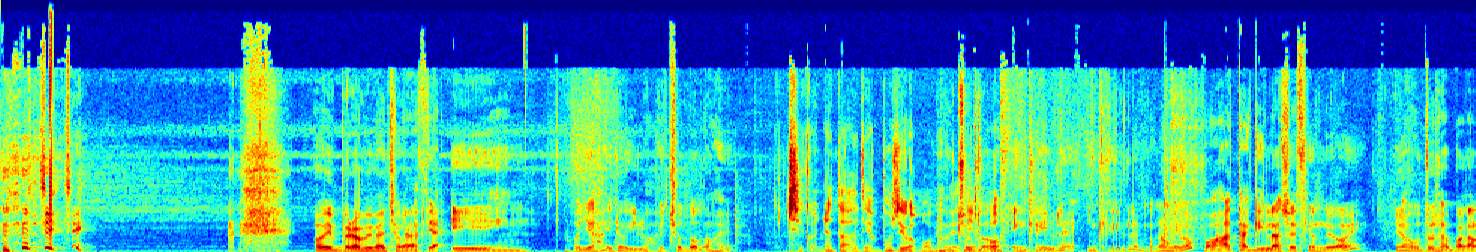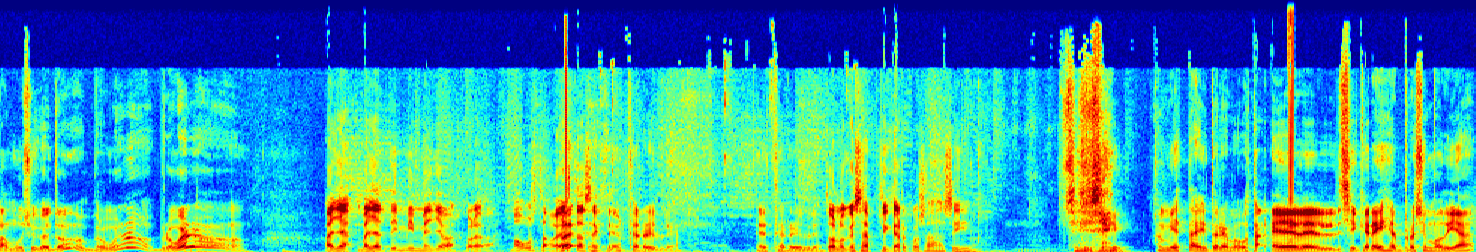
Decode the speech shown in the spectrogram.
Oye, pero a mí me ha hecho gracia. Y. Oye, Jairo, y los he hecho todos, ¿eh? Sí, coño, te da tiempo, si vamos bien Los he hecho tiempo. todos. Increíble, increíble. Bueno, amigos, pues hasta aquí la sección de hoy. Mira, justo se apaga la música y todo. Pero bueno, pero bueno. Vaya, vaya Timmy me llevas, colega. Me ha gustado ¿eh? esta Eh, sección. Es terrible. Es terrible. Todo lo que sea explicar cosas así. Sí, sí, sí. A mí estas historias me gustan. El- el- si queréis, el próximo día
